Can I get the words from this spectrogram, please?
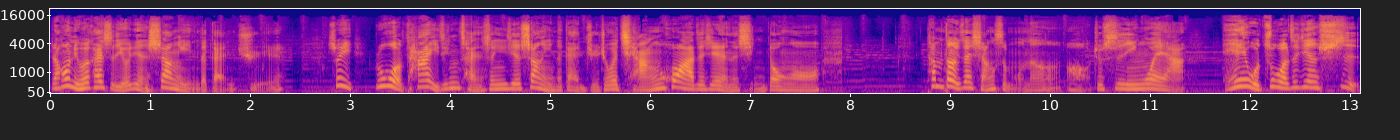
然后你会开始有点上瘾的感觉。所以如果他已经产生一些上瘾的感觉，就会强化这些人的行动哦。他们到底在想什么呢？哦，就是因为啊，哎，我做了这件事，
